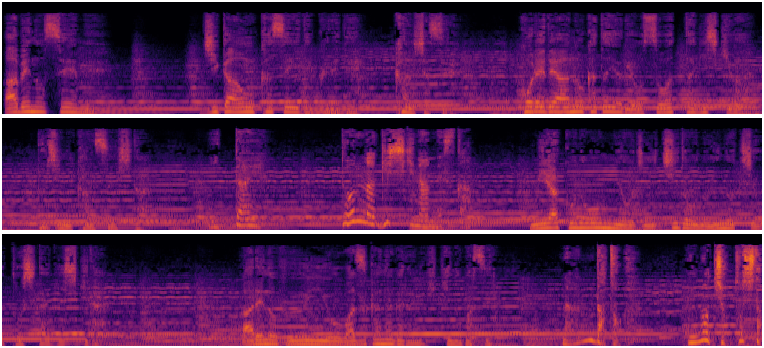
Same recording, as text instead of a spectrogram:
安倍の生命。時間を稼いでくれて感謝する。これであの方より教わった儀式は無事に完成した。一体どんな儀式なんですか？都の陰陽師一同の命を賭した儀式だあれの封印をわずかながらに引き延ばせるなんだと命を落とした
